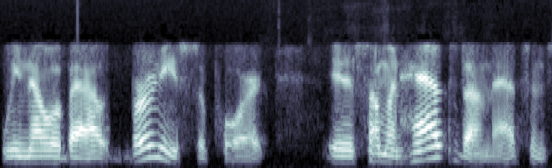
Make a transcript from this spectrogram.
we know about Bernie's support is someone has done that since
